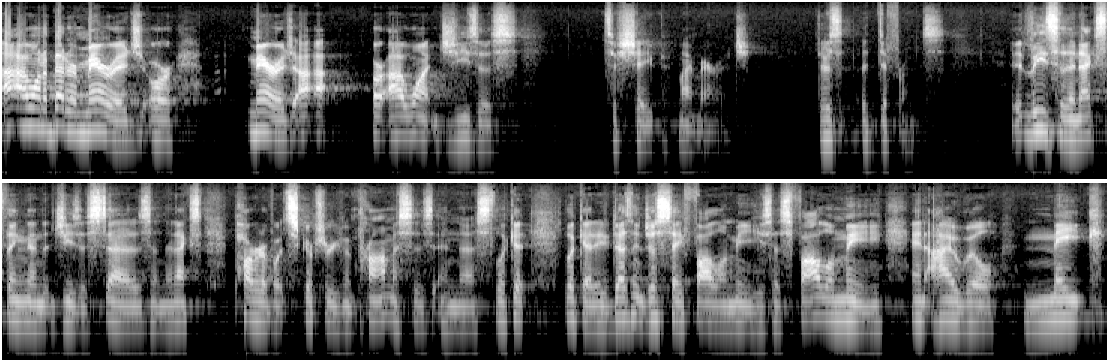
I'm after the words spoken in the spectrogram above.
I, want a better marriage or marriage, or I want Jesus to shape my marriage. There's a difference. It leads to the next thing then that Jesus says, and the next part of what Scripture even promises in this. Look at, look at it. He doesn't just say, Follow me. He says, Follow me, and I will make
